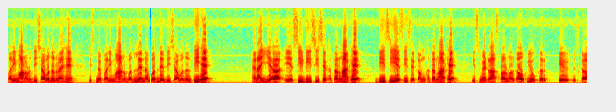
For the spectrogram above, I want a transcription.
परिमाण और दिशा बदल रहे हैं। इसमें परिमाण बदले न बदले दिशा बदलती है। है ना? यह एसी डीसी से खतरनाक है। डीसी एसी से कम खतरनाक है। इसमें ट्रांसफार्मर का उपयोग करके इसका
